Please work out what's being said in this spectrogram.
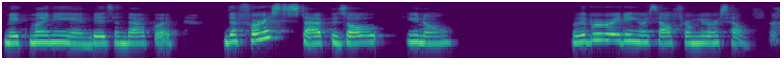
make money and this and that. But the first step is all you know liberating yourself from yourself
